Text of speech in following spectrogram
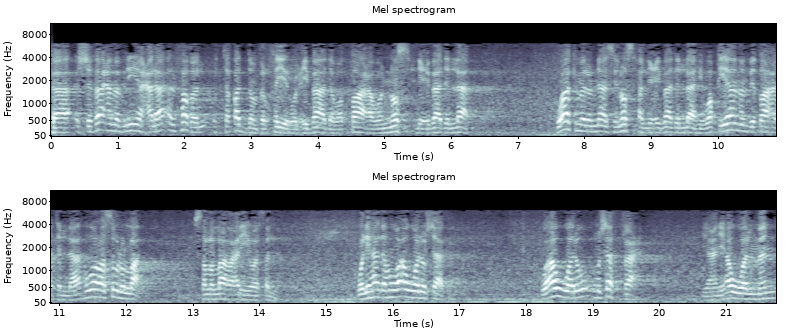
فالشفاعة مبنية على الفضل والتقدم في الخير والعبادة والطاعة والنصح لعباد الله. وأكمل الناس نصحا لعباد الله وقياما بطاعة الله هو رسول الله صلى الله عليه وسلم. ولهذا هو أول شافع وأول مشفع يعني أول من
